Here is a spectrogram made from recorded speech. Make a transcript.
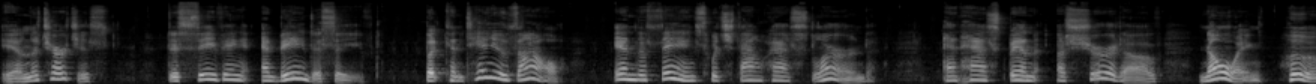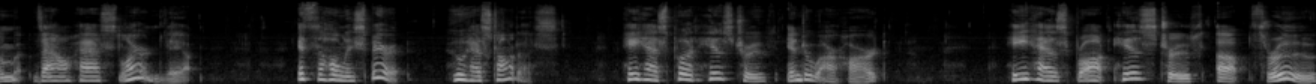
in the churches, deceiving and being deceived. But continue thou in the things which thou hast learned and hast been assured of, knowing whom thou hast learned them. It's the Holy Spirit who has taught us. He has put His truth into our heart. He has brought His truth up through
